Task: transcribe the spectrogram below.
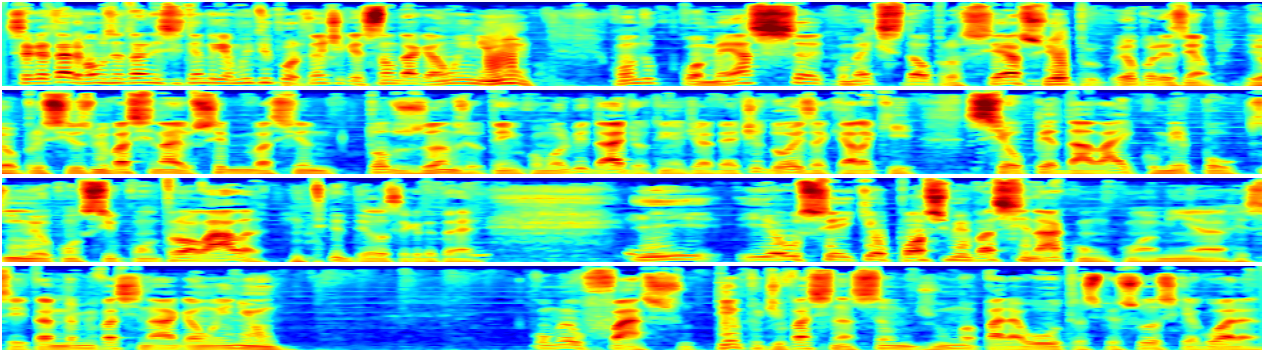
Secretário, vamos entrar nesse tema que é muito importante, a questão da H1N1. Quando começa, como é que se dá o processo? Eu, eu, por exemplo, eu preciso me vacinar, eu sempre me vacino todos os anos, eu tenho comorbidade, eu tenho diabetes 2, aquela que se eu pedalar e comer pouquinho eu consigo controlá-la, entendeu, secretário? E, e, eu sei que eu posso me vacinar com, com a minha receita, me vacinar H1N1 como eu faço tempo de vacinação de uma para outra, as pessoas que agora,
